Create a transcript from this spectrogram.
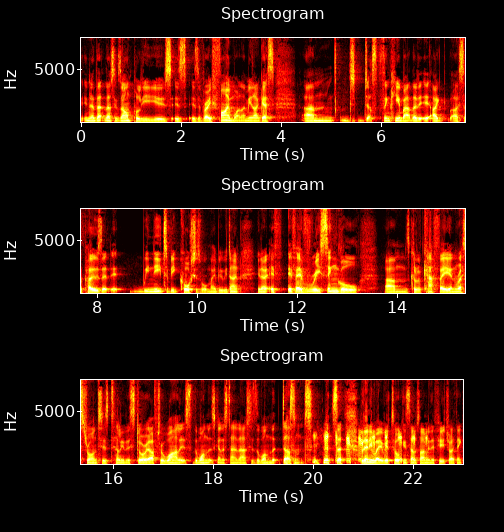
you know that that example you use is is a very fine one. I mean, I guess um, just thinking about that, it, I I suppose that it, we need to be cautious, or maybe we don't. You know, if if every single um, kind of cafe and restaurant is telling this story. After a while, it's the one that's going to stand out is the one that doesn't. so, but anyway, we're talking sometime in the future, I think.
